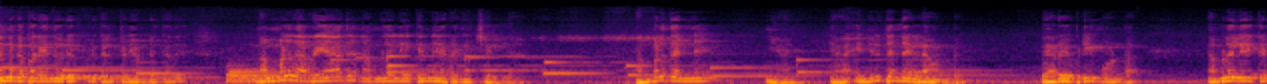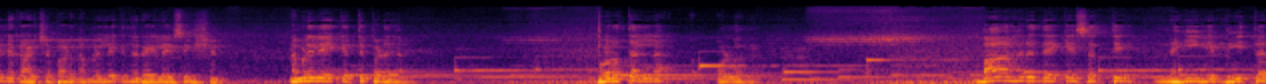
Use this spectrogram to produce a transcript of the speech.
എന്നൊക്കെ പറയുന്ന ഒരു ഒരു കൽപ്പനയുണ്ട്. അത് നമ്മളത് അറിയാതെ നമ്മളിലേക്ക് തന്നെ ഇറങ്ങിച്ചില്ല നമ്മൾ തന്നെ ഞാൻ. എന്നിൽ തന്നെ എല്ലാം ഉണ്ട് വേറെ എവിടെയും പോകണ്ട നമ്മളിലേക്ക് തന്നെ കാഴ്ചപ്പാട് നമ്മളിലേക്ക് തന്നെ റിയലൈസേഷൻ നമ്മളിലേക്ക് എത്തിപ്പെടുക പുറത്തല്ല ഉള്ളത് बाहर देखे सत्य नहीं है भीतर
